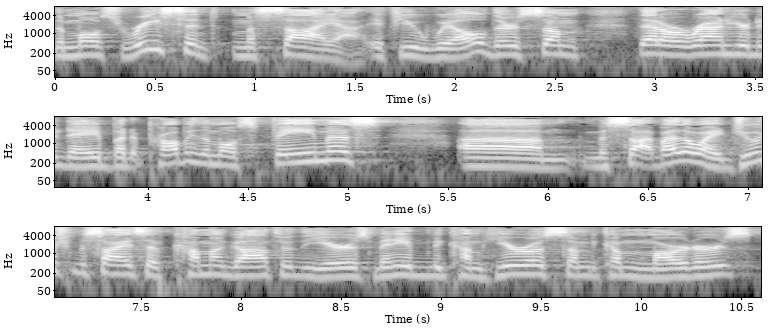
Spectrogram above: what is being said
the most recent Messiah, if you will. There's some that are around here today, but probably the most famous um, Messiah, by the way, Jewish messiahs have come and gone through the years. Many have become heroes, some become martyrs.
